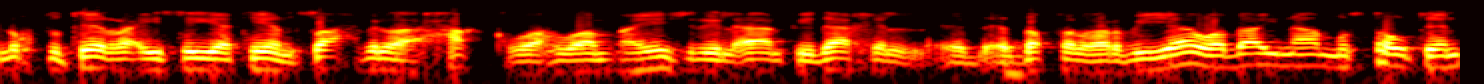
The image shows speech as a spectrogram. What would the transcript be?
نقطتين رئيسيتين صاحب الحق وهو ما يجري الآن في داخل الضفة الغربية وبين مستوطن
